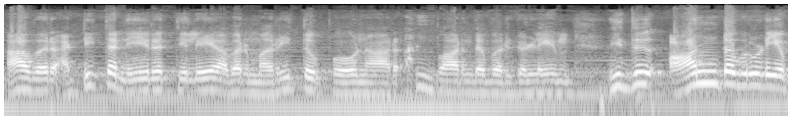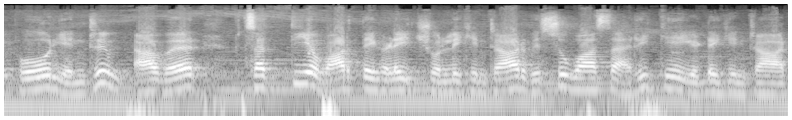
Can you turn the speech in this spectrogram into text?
அவர் அடித்த நேரத்திலே அவர் மறித்து போனார். அன்பார்ந்தவர்களே இது ஆண்டவருடைய போர் என்று அவர் சத்திய வார்த்தைகளை சொல்லுகின்றார் விசுவாச அறிக்கையை இடுகின்றார்.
